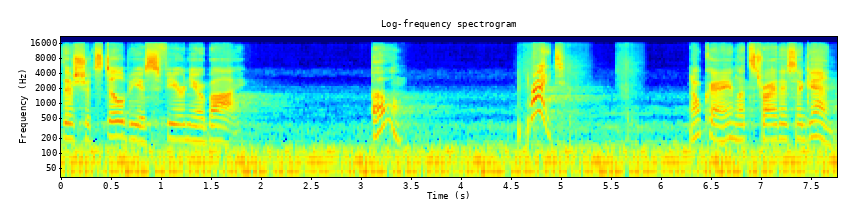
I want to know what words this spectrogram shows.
There should still be a sphere nearby. Oh. Right. Okay, let's try this again.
